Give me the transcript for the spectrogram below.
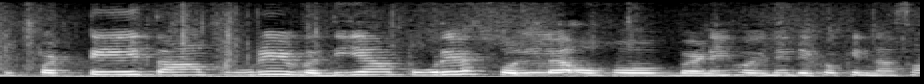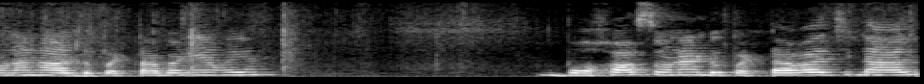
ਦੁਪੱਟੇ ਤਾਂ ਪੂਰੇ ਵਧੀਆ, ਪੂਰੇ ਫੁੱਲ ਉਹ ਬਣੇ ਹੋਏ ਨੇ। ਦੇਖੋ ਕਿੰਨਾ ਸੋਹਣਾ ਨਾਲ ਦੁਪੱਟਾ ਬਣਿਆ ਹੋਇਆ। ਬਹੁਤ ਸੋਹਣਾ ਦੁਪੱਟਾ ਵਾ ਜੀ ਨਾਲ।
